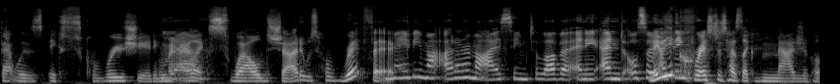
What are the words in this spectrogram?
that was excruciating. My eye like swelled shut. It was horrific. Maybe, Maybe my I don't know. My eyes seem to love it. And he, and also I think Chris just has like magical.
